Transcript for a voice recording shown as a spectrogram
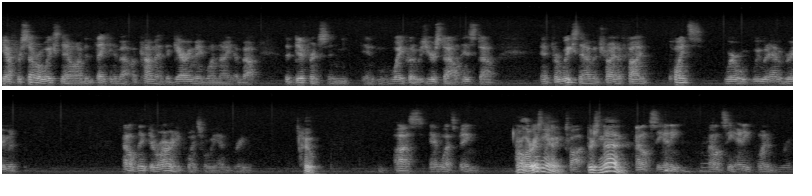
Yeah, for several weeks now, I've been thinking about a comment that Gary made one night about the difference in, in the way he put it was your style and his style. And for weeks now, I've been trying to find points where we would have agreement? I don't think there are any points where we have agreement. Who? Us and what's being Oh, there isn't any. taught. There's none. I don't see any. I don't see any point of agreement.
